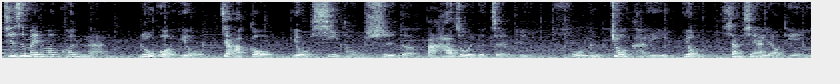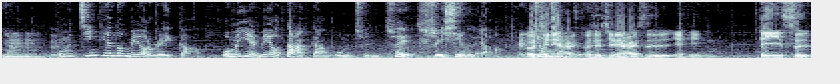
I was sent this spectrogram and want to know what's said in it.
其实没那么困难。如果有架构、有系统式的把它做一个整理，我们就可以用像现在聊天一样。嗯对我们今天都没有 re 稿，我们也没有大纲，我们纯粹随性聊。而今天还而且今天还是燕婷第一次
